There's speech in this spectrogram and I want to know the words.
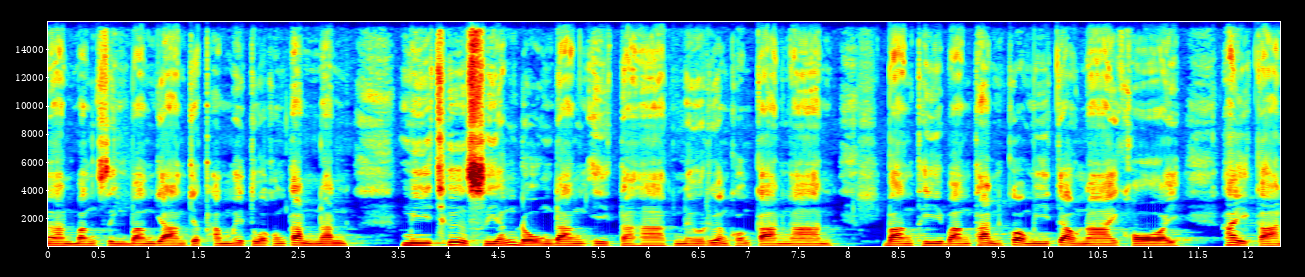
งานบางสิ่งบางอย่างจะทำให้ตัวของท่านนั้น มีชื่อเสียงโด่งดังอีกต่หากในเรื่องของการงาน บางทีบางท่านก็มีเจ้านายคอย ให้การ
